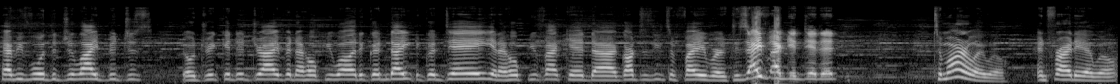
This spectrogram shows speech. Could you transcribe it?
Happy 4th of July, bitches. Don't drink and drive it. I hope you all had a good night, a good day, and I hope you fucking uh, got to see some fireworks, because I fucking did it. Tomorrow I will. And Friday I will.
